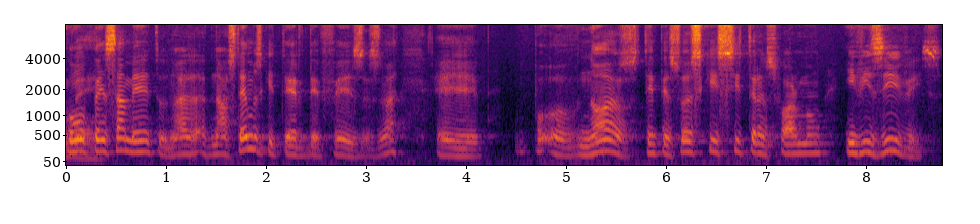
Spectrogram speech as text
com o pensamento. Nós, nós, temos que ter defesas, né? É, nós, tem pessoas que se transformam invisíveis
